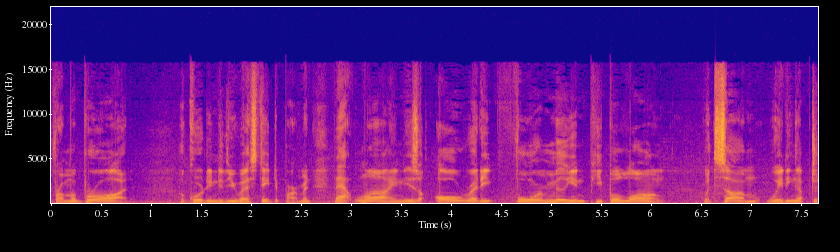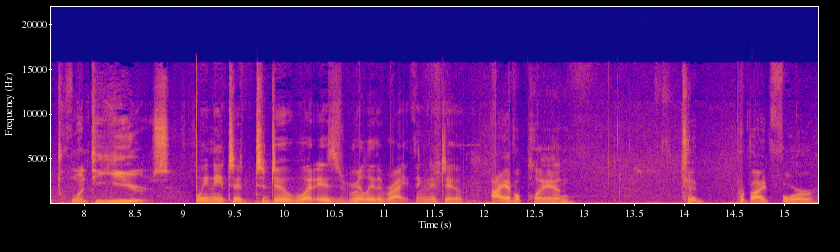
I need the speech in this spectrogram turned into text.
from abroad. According to the U.S. State Department, that line is already 4 million people long, with some waiting up to 20 years. We need to, to do what is really the right thing to do. I have a plan to provide for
